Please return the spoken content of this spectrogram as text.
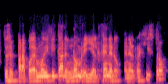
Entonces, para poder modificar el nombre y el género en el registro,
